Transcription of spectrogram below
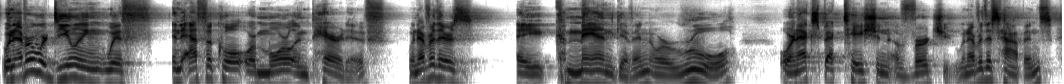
Whenever we're dealing with an ethical or moral imperative, whenever there's a command given or a rule or an expectation of virtue, whenever this happens,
